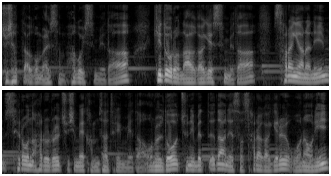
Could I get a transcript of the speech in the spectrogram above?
주셨다고 말씀하고 있습니다. 기도로 나아가겠습니다. 사랑의 하나님 새로운 하루를 주심에 감사드립니다. 오늘도 주님의 뜻 안에서 살아가기를 원하오니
